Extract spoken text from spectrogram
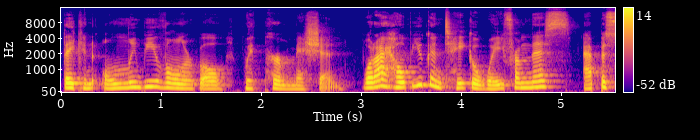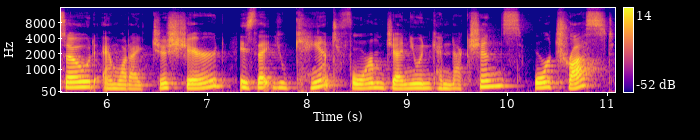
they can only be vulnerable with permission. What I hope you can take away from this episode and what I just shared is that you can't form genuine connections or trust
